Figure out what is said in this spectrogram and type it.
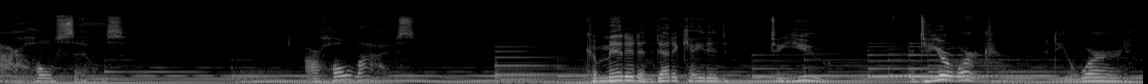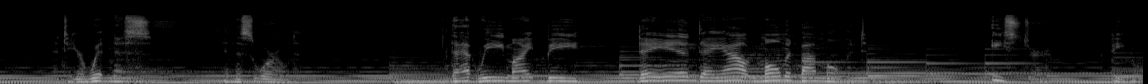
our whole selves, our whole lives committed and dedicated to you and to your work and to your word and to your witness in this world. That we might be day in, day out, moment by moment, Easter people.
